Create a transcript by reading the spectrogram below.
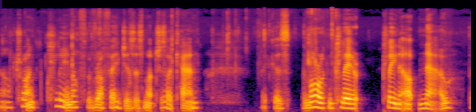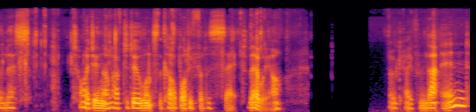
I'll try and clean off the rough edges as much as I can because the more I can clear clean it up now, the less tidying I'll have to do once the car body fill is set. There we are. Okay from that end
